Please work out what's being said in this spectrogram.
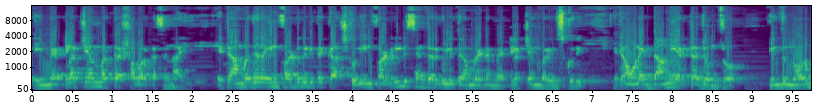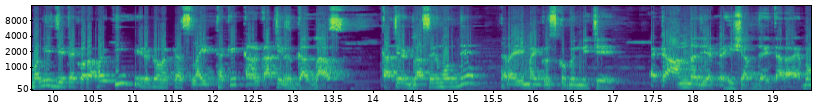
এই ম্যাকলার চেম্বারটা সবার কাছে নাই। এটা আমরা যারা ইনফার্টিলিটিতে কাজ করি ইনফার্টিলিটি সেন্টার গুলিতে আমরা এটা ম্যাকলার চেম্বার ইউজ করি। এটা অনেক দামি একটা যন্ত্র, কিন্তু নর্মালি যেটা করা হয় কি, এরকম একটা স্লাইড থাকে কাচের গ্লাস কাচের গ্লাসের মধ্যে তারা এই মাইক্রোস্কোপের নিচে একটা আন্দাজে একটা হিসাব দেয় তারা। এবং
